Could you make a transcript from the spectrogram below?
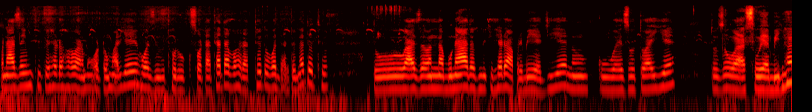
પણ આજે એમ થયું કે હેડો સવારમાં ઓટો મારી મારીએ હજુ થોડુંક સોટા થતા વહરાત થયો તો વધારે તો નહોતો થયો. તો આજે અન્ના બુના હતા મેં કીધું, હેડો આપણે બે જઈએ ને કુએ જોતો આવીએ તો જો આ સોયાબીન હે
